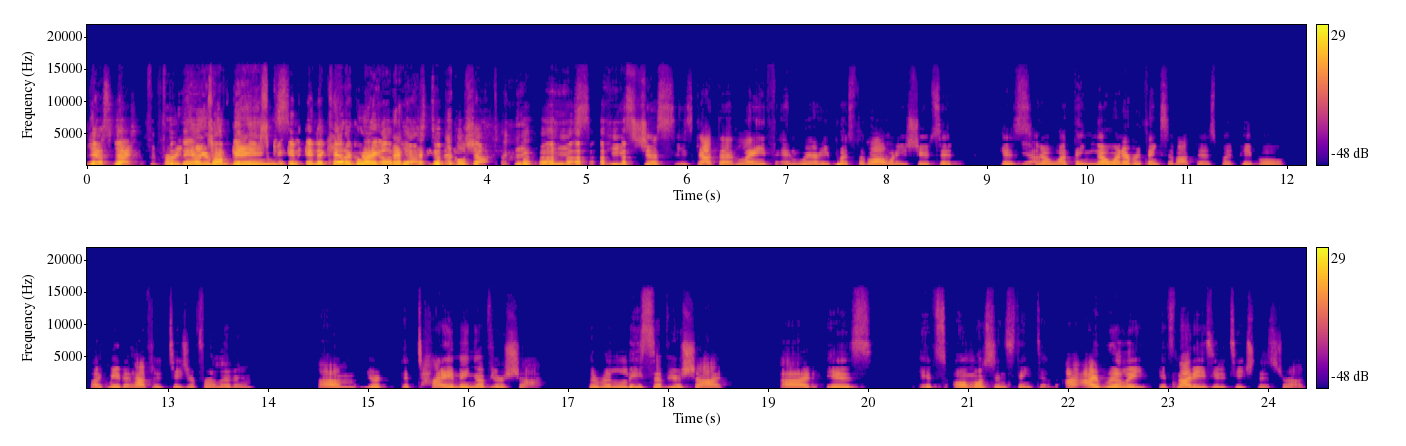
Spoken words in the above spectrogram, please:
yes, yes. Right. For they tough beings, in, the, in, in, the category right. of yes, difficult shot. he, he's he's just he's got that length and where he puts the ball yeah. when he shoots it. His, yeah. you know, one thing no one ever thinks about this, but people like me that have to teach it for a living, um, your the timing of your shot, the release of your shot, uh, is it's almost instinctive. I, I really, it's not easy to teach this, Gerard.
